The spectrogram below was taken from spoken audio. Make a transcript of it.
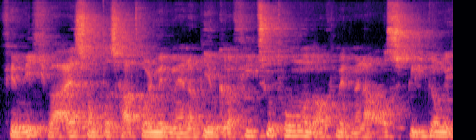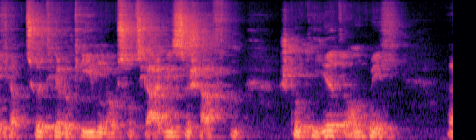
für mich war es, und das hat wohl mit meiner Biografie zu tun und auch mit meiner Ausbildung, ich habe zur Theologie und auch Sozialwissenschaften studiert und mich äh,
